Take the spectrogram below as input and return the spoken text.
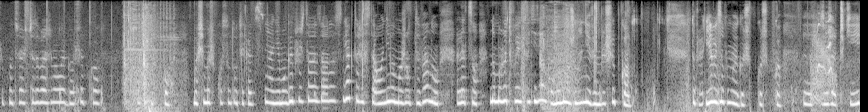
Szybko, trzeba jeszcze zabrać małego, szybko! Szybko! Musimy szybko stąd uciekać. Ja nie mogę, przecież to zaraz... Jak to się stało? Nie wiem, może od dywanu, ale co? No może twoja kadzidełka, no może, no nie wiem, szybko. Dobra, ja biegnę po małego, szybko, szybko. Yy, zwierzeczki.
